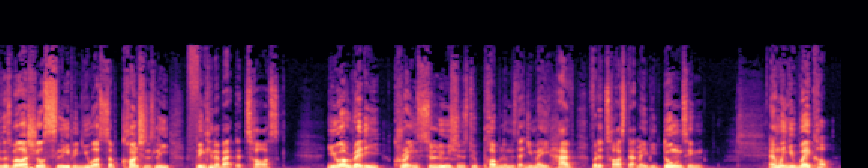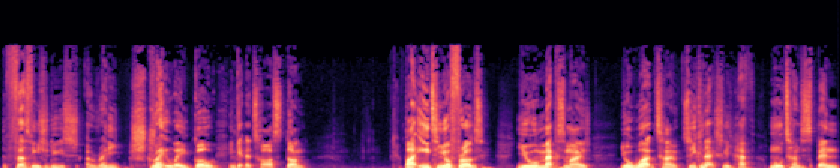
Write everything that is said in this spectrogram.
Because whilst you're sleeping, you are subconsciously thinking about the task. You're already creating solutions to problems that you may have for the task that may be daunting. And when you wake up, the first thing you should do is already straight away go and get the task done. By eating your frogs, you will maximize your work time. So you can actually have more time to spend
